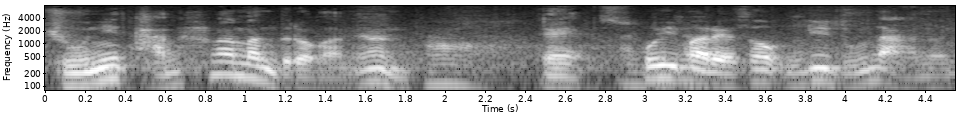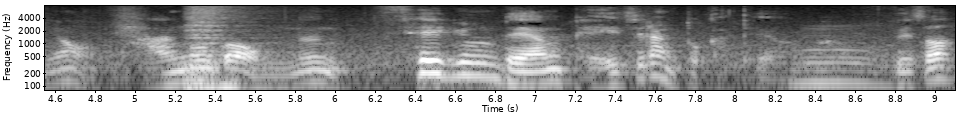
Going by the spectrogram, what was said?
균이 단 하나만 들어가면, 어, 네, 소위 말해서 우리 눈 안은요, 방어가 없는 세균 배양 배지랑 똑같아요. 음, 그래서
